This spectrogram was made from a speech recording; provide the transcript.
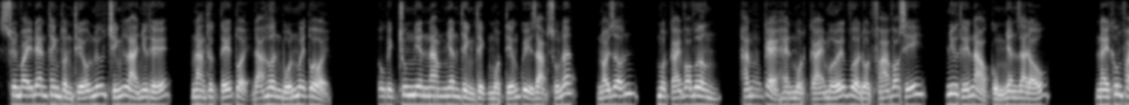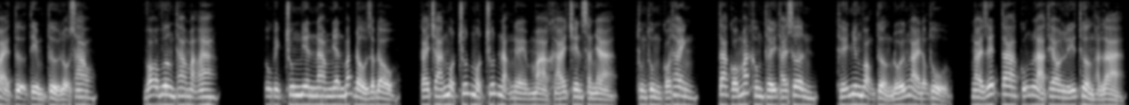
Xuyên váy đen thanh thuần thiếu nữ chính là như thế, nàng thực tế tuổi đã hơn 40 tuổi. Tụ kịch trung niên nam nhân thình thịch một tiếng quỳ dạp xuống đất, nói giỡn, một cái võ vương, hắn kẻ hèn một cái mới vừa đột phá võ sĩ, như thế nào cùng nhân ra đấu. Này không phải tự tìm tử lộ sao. Võ vương tha mạng A. Tụ kịch trung niên nam nhân bắt đầu dập đầu, cái chán một chút một chút nặng nề mà khái trên sàn nhà, thùng thùng có thanh, ta có mắt không thấy thái sơn, thế nhưng vọng tưởng đối ngài động thủ, ngài giết ta cũng là theo lý thường hẳn là.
